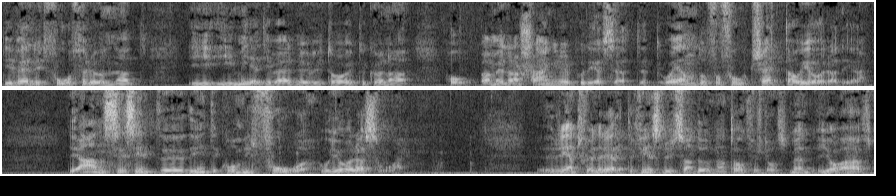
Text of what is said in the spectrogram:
Det är väldigt få förunnat i, i medievärlden överhuvudtaget att kunna hoppa mellan genrer på det sättet och ändå få fortsätta att göra det. Det anses inte, det är inte comme il faut att göra så. Rent generellt, det finns lysande undantag förstås. Men jag har haft,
